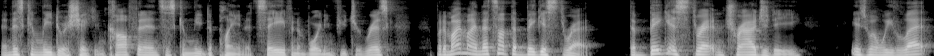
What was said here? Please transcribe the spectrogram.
And this can lead to a shaken confidence. This can lead to playing it safe and avoiding future risk. But in my mind, that's not the biggest threat. The biggest threat and tragedy is when we let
